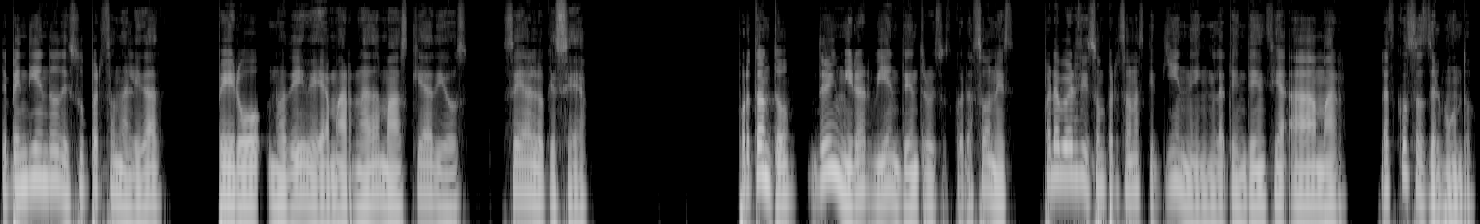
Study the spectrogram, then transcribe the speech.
dependiendo de su personalidad, pero no debe amar nada más que a Dios, sea lo que sea. Por tanto, deben mirar bien dentro de sus corazones para ver si son personas que tienen la tendencia a amar las cosas del mundo.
